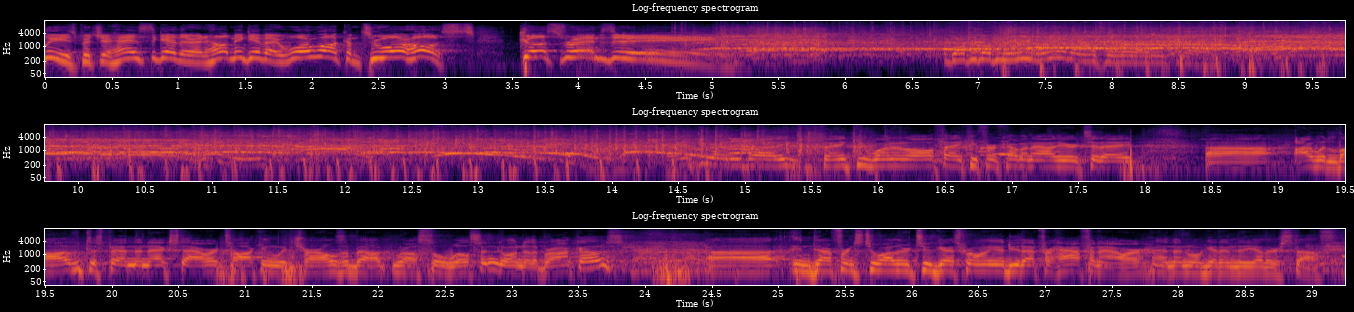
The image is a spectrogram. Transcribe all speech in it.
please put your hands together and help me give a warm welcome to our host, Gus Ramsey. WWE ring. Thank you, everybody. Thank you, one and all. Thank you for coming out here today. Uh, I would love to spend the next hour talking with Charles about Russell Wilson going to the Broncos. Uh, in deference to other two guests, we're only going to do that for half an hour, and then we'll get into the other stuff.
